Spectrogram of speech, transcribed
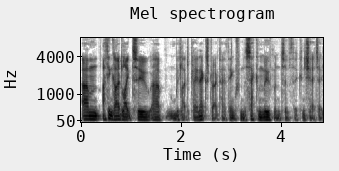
Um, I think I'd like to uh, we'd like to play an extract. I think from the second movement of the concerto.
